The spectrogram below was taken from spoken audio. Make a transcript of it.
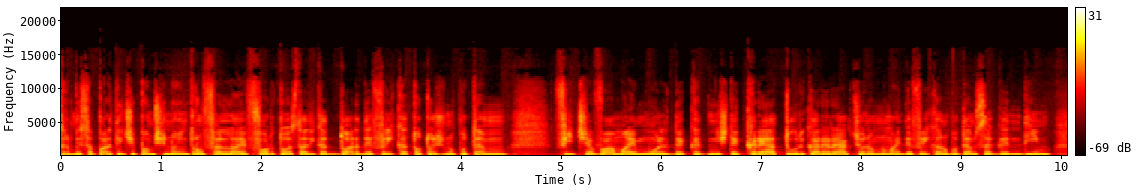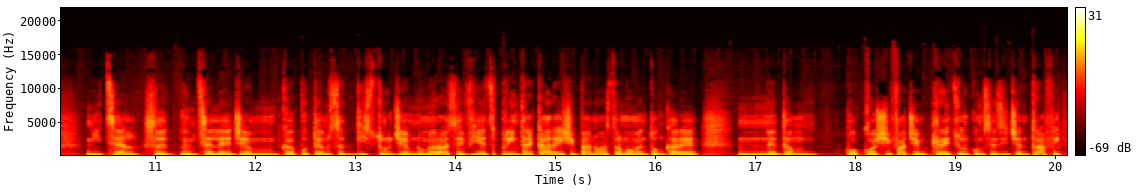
trebuie să participăm și noi într-un fel la efortul ăsta. Adică doar de frică totuși nu putem fi ceva mai mult decât niște creaturi care reacționăm numai de frică. Nu putem să gândim nițel, să înțelegem că putem să distrugem numeroase vieți, printre care și pe a noastră în momentul în care ne dăm cocoși și facem crețuri, cum se zice, în trafic?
